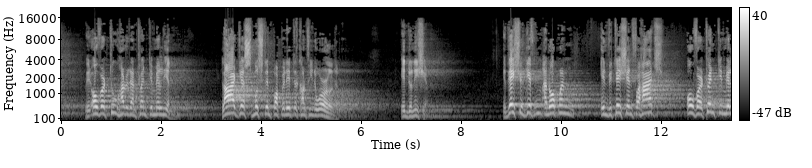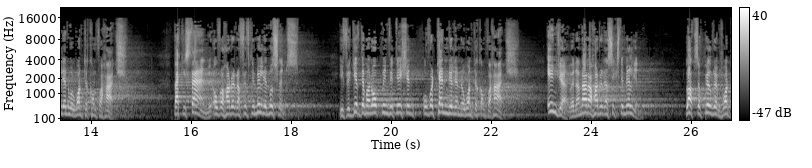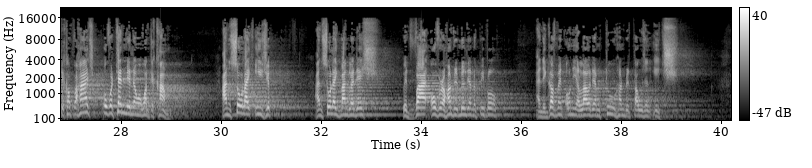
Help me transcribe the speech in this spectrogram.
with over 220 million, largest Muslim populated country in the world, Indonesia. If they should give them an open invitation for Hajj, over 20 million will want to come for Hajj. Pakistan, with over 150 million Muslims, if you give them an open invitation, over 10 million will want to come for Hajj. India, with another 160 million. Lots of pilgrims want to come for Hajj, over 10 million will want to come. And so, like Egypt, and so, like Bangladesh, with over 100 million of people, and the government only allowed them 200,000 each.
